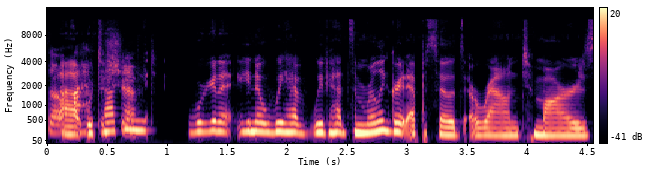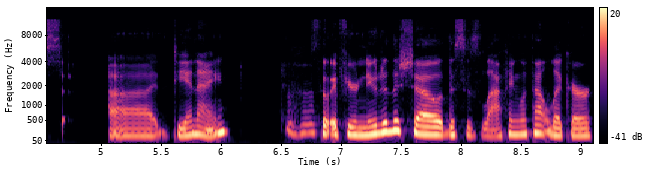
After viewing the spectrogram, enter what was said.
So Uh, I we're to talking. shift. We're gonna. You know, we have we've had some really great episodes around Tamar's uh, DNA. Mhm. So if you're new to the show, this is Laughing Without Liquor.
